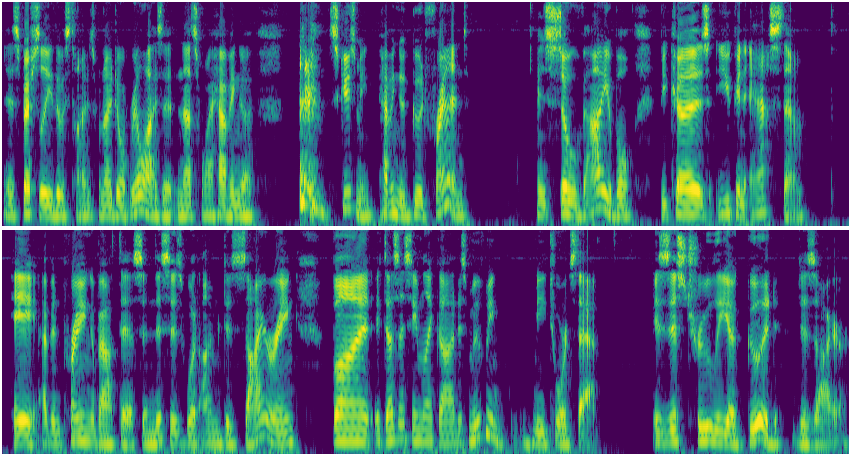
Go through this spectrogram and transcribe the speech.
and especially those times when I don't realize it. And that's why having a, excuse me, having a good friend is so valuable because you can ask them, Hey, I've been praying about this, and this is what I'm desiring but it doesn't seem like God is moving me towards that. Is this truly a good desire?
